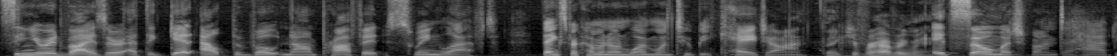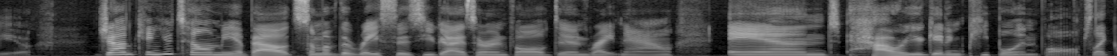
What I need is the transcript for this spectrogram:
Senior Advisor at the Get Out the Vote nonprofit Swing Left. Thanks for coming on 112BK, John. Thank you for having me. It's so much fun to have you. John, can you tell me about some of the races you guys are involved in right now and how are you getting people involved, like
